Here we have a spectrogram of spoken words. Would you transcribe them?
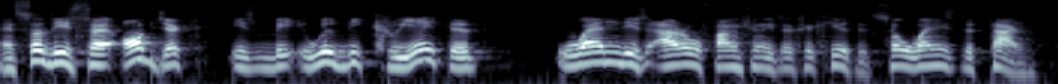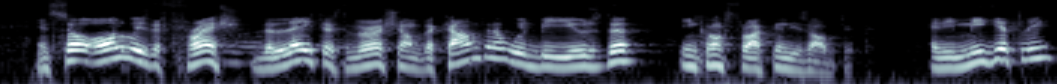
and so this uh, object is be, will be created when this arrow function is executed so when is the time and so always the fresh, the latest version of the counter will be used in constructing this object. And immediately,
